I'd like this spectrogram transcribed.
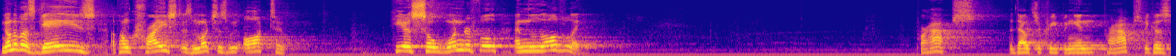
None of us gaze upon Christ as much as we ought to. He is so wonderful and lovely. Perhaps the doubts are creeping in, perhaps because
